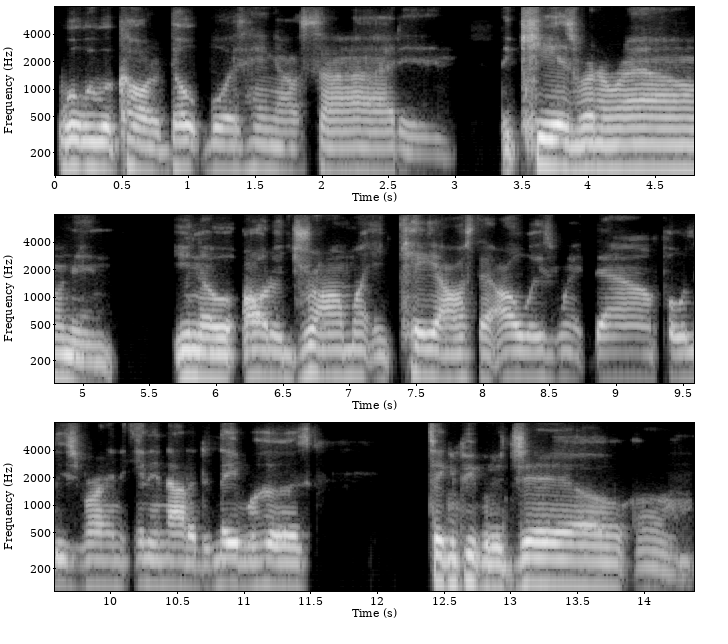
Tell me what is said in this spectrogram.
what we would call the dope boys hang outside and the kids run around and you know all the drama and chaos that always went down police running in and out of the neighborhoods taking people to jail um,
